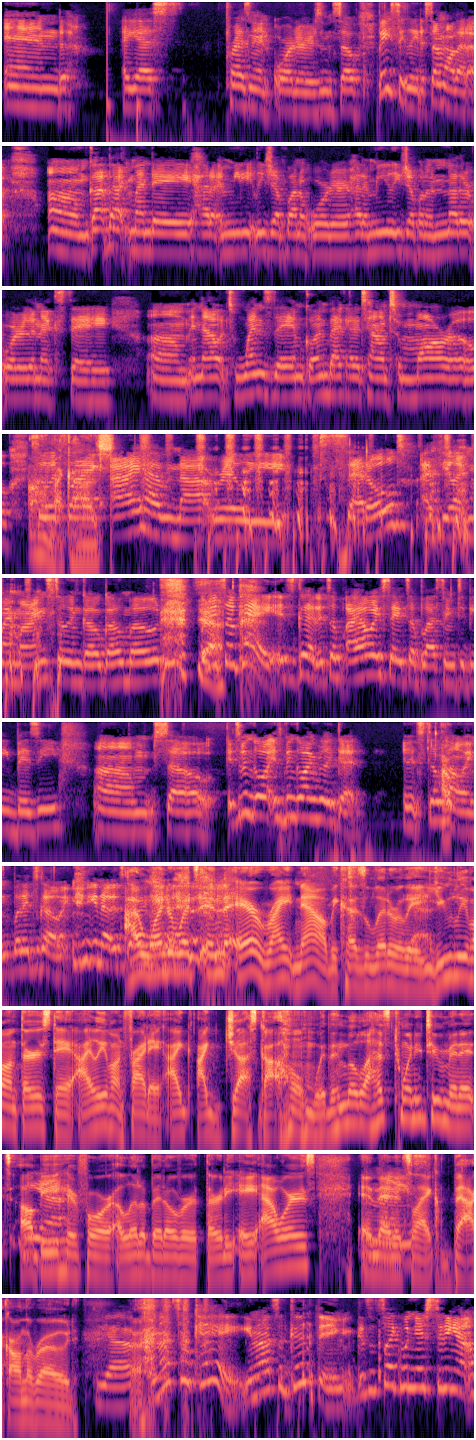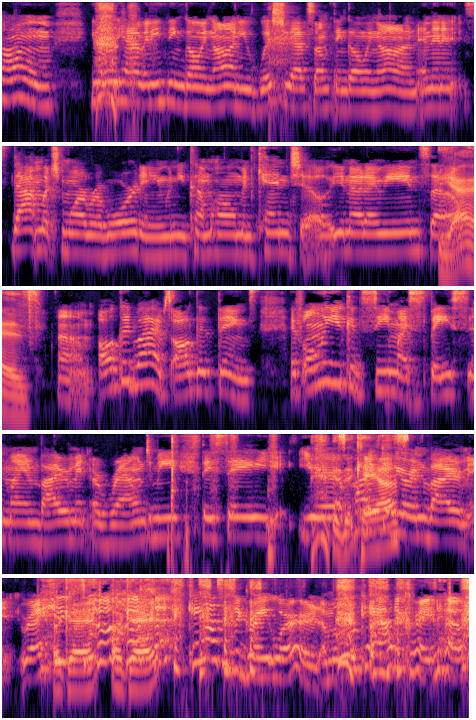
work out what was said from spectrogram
and I guess present orders. And so basically to sum all that up, um, got back Monday, had to immediately jump on an order, had to immediately jump on another order the next day. Um, and now it's Wednesday. I'm going back out of town tomorrow. So Oh my it's gosh. like I have not really settled. I feel like my mind's still in go-go mode. But Yeah. it's okay. It's good. It's a I always say it's a blessing to be busy. Um, so it's been going it's been going really good. And it's still going, but it's going. you know, it's I wonder what's in the air right now because literally Yes. you leave on Thursday, I leave on Friday. I, I just got home within the last 22 minutes. I'll be here for a little bit over 38 hours and then it's like back on the road. Yeah, and that's okay. You know, that's a good thing because it's like when you're sitting at home, you don't really have anything going on. You wish you have something going on, and then it's that much more rewarding when you come home and can chill. You know what I mean? So Yes. um, all good vibes, all good things. If only you could see my space and my environment around me. They say you're Is a product chaos? of your environment, right? Okay, okay. chaos is a great word. I'm a little chaotic right now,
